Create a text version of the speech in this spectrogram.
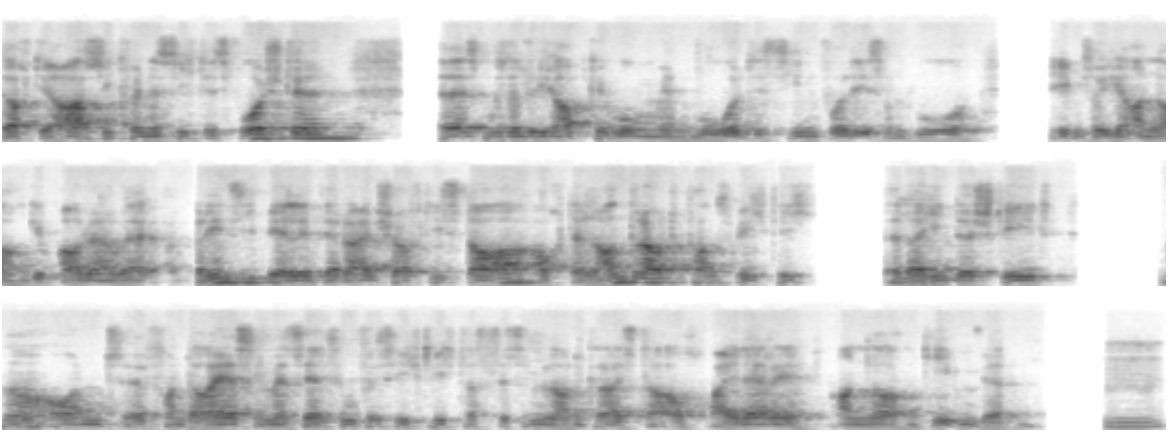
gesagt, ja, sie können sich das vorstellen. Äh, es muss natürlich abgewogen werden, wo das sinnvoll ist und wo eben solche Anlagen gebaut werden. Aber prinzipielle Bereitschaft ist da, auch der Landrat ganz wichtig, der dahinter steht. Ne? Und äh, von daher sind wir sehr zuversichtlich, dass es im Landkreis da auch weitere Anlagen geben werden. Mhm.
